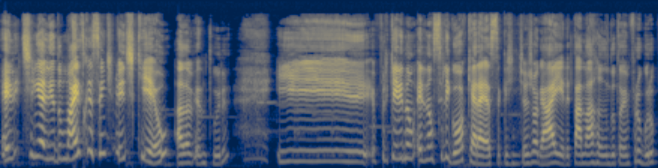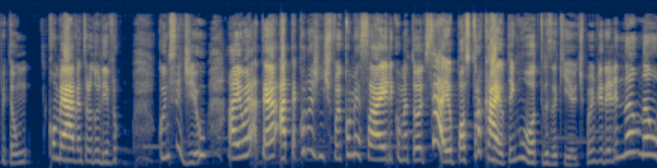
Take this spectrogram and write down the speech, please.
Ele tinha lido mais recentemente que eu a aventura. E porque ele não, ele não se ligou que era essa que a gente ia jogar, e ele tá narrando também pro grupo, então, como é a aventura do livro, coincidiu. Aí eu até, até quando a gente foi começar, ele comentou, eu disse, ah, eu posso trocar, eu tenho outras aqui. Eu, tipo, eu virei ele, não, não,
